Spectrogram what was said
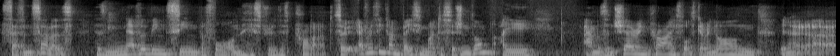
seven sellers, has never been seen before in the history of this product. So everything I'm basing my decisions on, i.e., Amazon sharing price, what's going on, you know, uh,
